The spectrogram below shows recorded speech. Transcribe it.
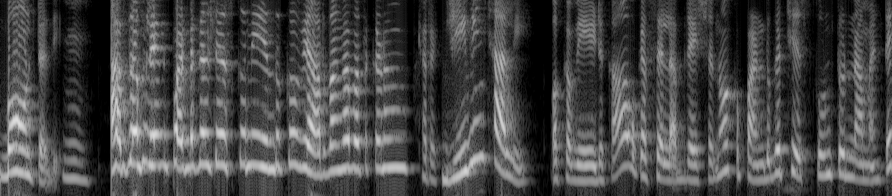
బాగుంటది అర్థం లేని పండుగలు చేసుకుని ఎందుకు వ్యర్థంగా బతకడం. జీవించాలి. ఒక వేడుక ఒక సెలబ్రేషన్ ఒక పండుగ చేసుకుంటున్నామంటే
